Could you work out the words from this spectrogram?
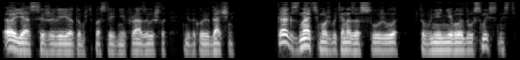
А я сожалею о том, что последняя фраза вышла не такой удачной. Как знать, может быть, она заслуживала, чтобы в ней не было двусмысленности.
